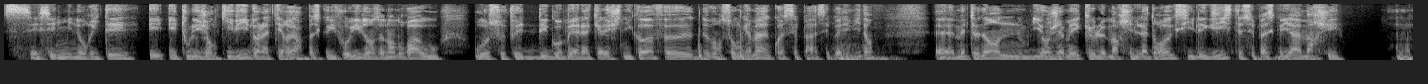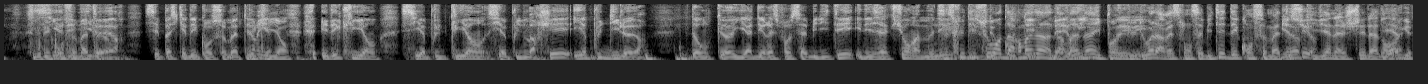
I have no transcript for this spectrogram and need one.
c'est une minorité et, et, tous les gens qui vivent dans la terreur parce qu'il faut vivre dans un endroit où, où on se fait dégommer à la Kalachnikov euh, devant son gamin quoi. C'est pas c'est pas évident. Euh, maintenant n'oublions jamais que le marché de la drogue s'il existe c'est parce qu'il y a un marché S'il y a des dealers, c'est parce qu'il y a des consommateurs des clients. et des clients. S'il y a plus de clients, s'il y a plus de marché, il y a plus de dealers. Donc euh, il y a des responsabilités et des actions à mener. C'est ce que dit souvent Darmanin. Darmanin, oui, il pointe oui, du oui. doigt la responsabilité des consommateurs qui viennent acheter la drogue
